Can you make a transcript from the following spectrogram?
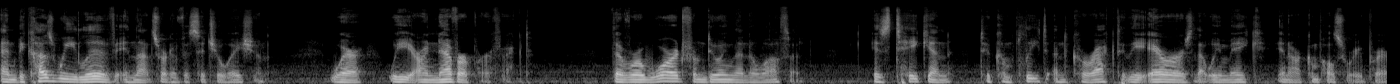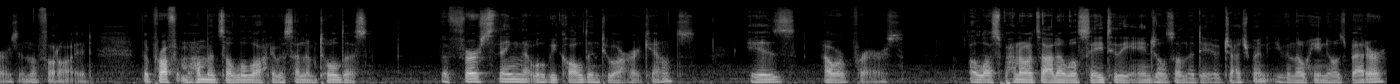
And because we live in that sort of a situation where we are never perfect, the reward from doing the nawafil is taken to complete and correct the errors that we make in our compulsory prayers in the fara'id. The Prophet Muhammad told us the first thing that will be called into our accounts is our prayers. Allah subhanahu wa ta'ala will say to the angels on the day of judgment, even though He knows better,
